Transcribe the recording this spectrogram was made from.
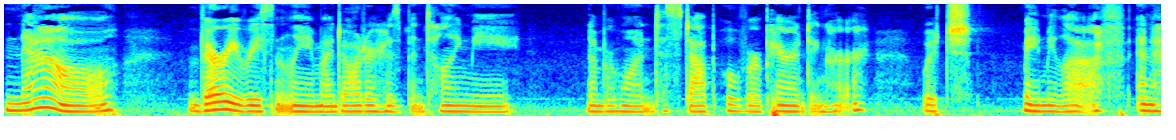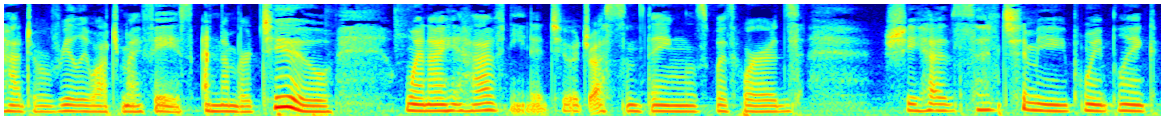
Now, very recently, my daughter has been telling me number one, to stop over parenting her, which made me laugh and I had to really watch my face. And number two, when I have needed to address some things with words, she has said to me point blank,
